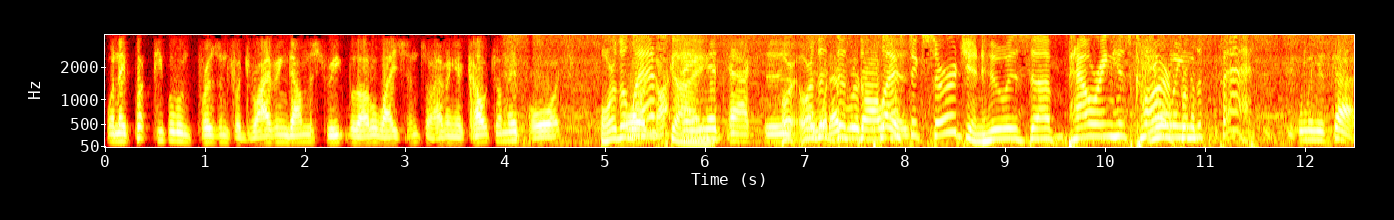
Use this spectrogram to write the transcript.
When they put people in prison for driving down the street without a license or having a couch on their porch, or the or last guy, taxes, or, or, or the, the, the plastic is, surgeon who is uh, powering his car fueling from the, the fat. Fueling his car.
